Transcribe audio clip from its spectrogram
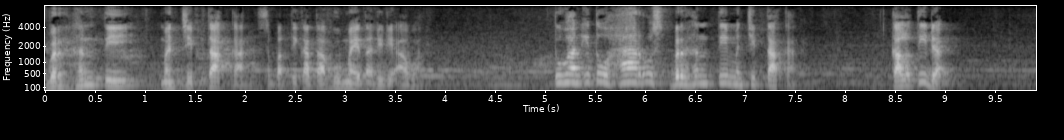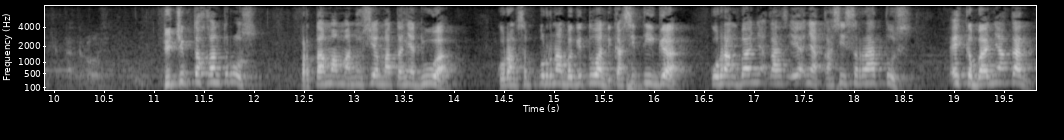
berhenti menciptakan seperti kata Bu Mei tadi di awal. Tuhan itu harus berhenti menciptakan. Kalau tidak, diciptakan terus. Pertama manusia matanya dua, kurang sempurna bagi Tuhan dikasih tiga, kurang banyak kasihnya kasih seratus. Eh kebanyakan,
